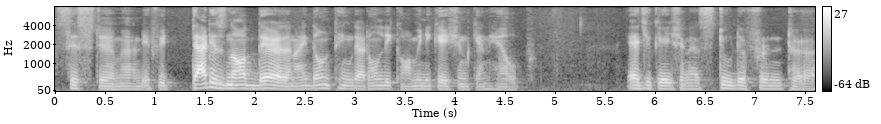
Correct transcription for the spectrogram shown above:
system, and if it, that is not there, then I don't think that only communication can help. Education has two different uh,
